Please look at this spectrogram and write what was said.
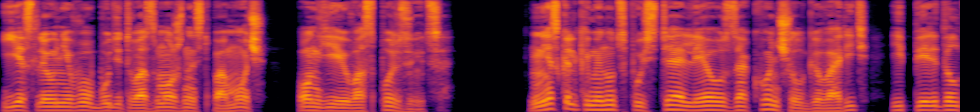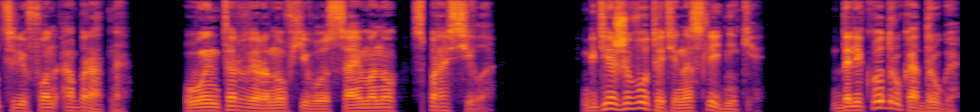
Если у него будет возможность помочь, он ею воспользуется. Несколько минут спустя Лео закончил говорить и передал телефон обратно. Уинтер, вернув его Саймону, спросила. «Где живут эти наследники? Далеко друг от друга?»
